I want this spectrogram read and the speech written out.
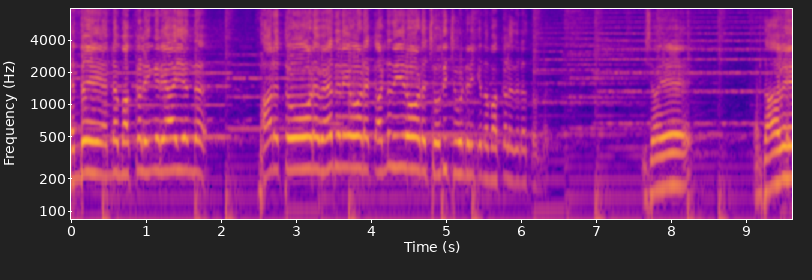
എന്തേ എന്റെ മക്കൾ ഇങ്ങനെയായി എന്ന് ഭാരത്തോടെ വേദനയോടെ കണ്ണുനീരോടെ ചോദിച്ചുകൊണ്ടിരിക്കുന്ന മക്കൾ ഇതിനകത്തുണ്ട്. ഈശോയെ കർത്താവേ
